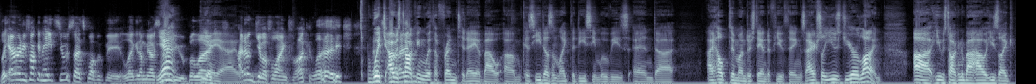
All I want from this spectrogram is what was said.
Like everybody fucking hates Suicide Squad with me. Like I mean, I Yeah. yeah. you, but like. yeah, yeah. I don't give a flying fuck. Like, Which I was fine. talking with a friend today about um because he doesn't like the DC movies, and uh, I helped him understand a few things. I actually used your line. Uh, he was talking about how he's like,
